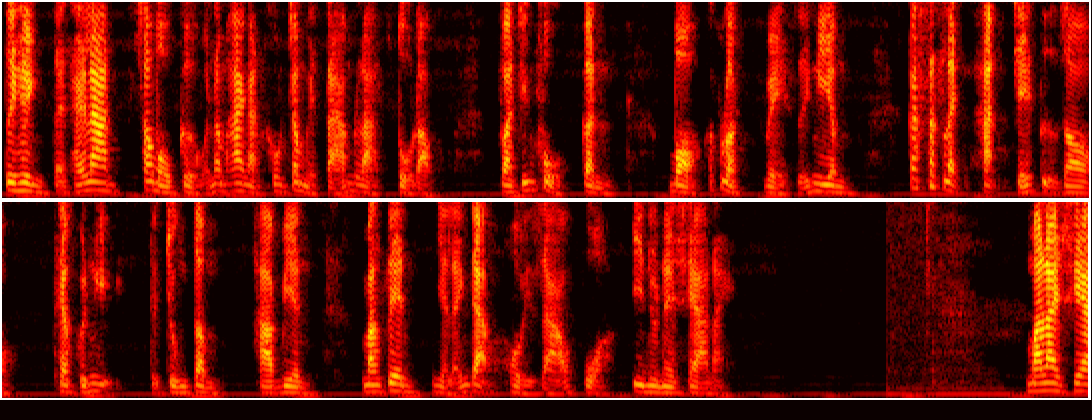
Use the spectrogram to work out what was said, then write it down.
Tình hình tại Thái Lan sau bầu cử vào năm 2018 là tổ động và chính phủ cần bỏ các luật về giới nghiêm, các sắc lệnh hạn chế tự do theo khuyến nghị từ trung tâm Hà Biên mang tên nhà lãnh đạo Hồi giáo của Indonesia này. Malaysia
